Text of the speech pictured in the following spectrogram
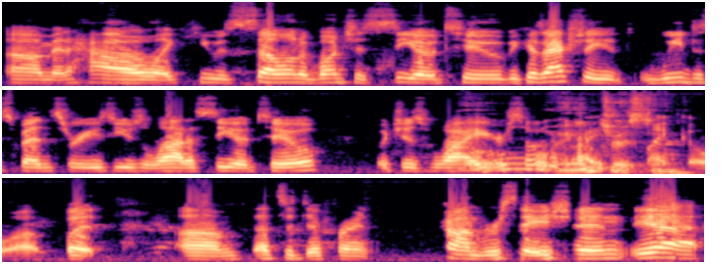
um, and how like he was selling a bunch of CO2 because actually weed dispensaries use a lot of CO2, which is why your soda Oh, prices might go up. But um, that's a different conversation. Yeah.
